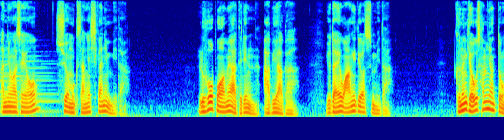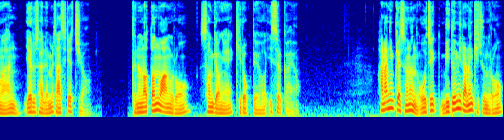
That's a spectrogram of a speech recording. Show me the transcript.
안녕하세요. 수요 묵상의 시간입니다. 르호보암의 아들인 아비아가 유다의 왕이 되었습니다. 그는 겨우 3년 동안 예루살렘을 다스렸지요. 그는 어떤 왕으로 성경에 기록되어 있을까요? 하나님께서는 오직 믿음이라는 기준으로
